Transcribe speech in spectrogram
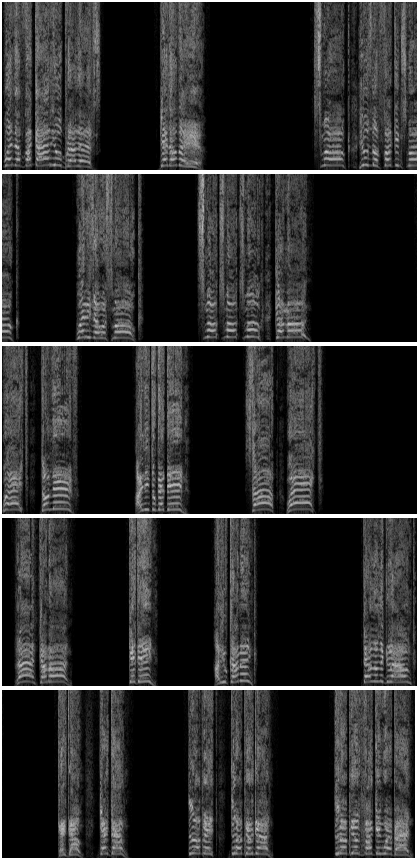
Where the fuck are you, brothers? Get over here! Smoke! Use the fucking smoke! Where is our smoke? Smoke, smoke, smoke! Come on! Wait! Don't leave! I need to get in! Stop! Wait! Run! Come on! Get in! Are you coming? Down on the ground! Get down! Get down! Drop it! Drop your gun! Drop your fucking weapon!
